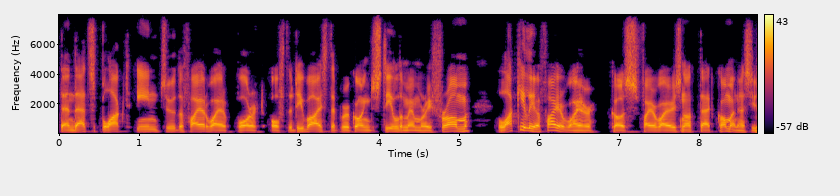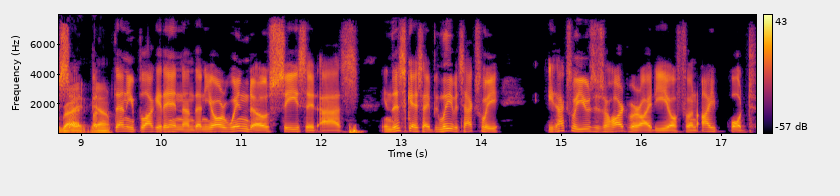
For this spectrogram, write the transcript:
then that's plugged into the FireWire port of the device that we're going to steal the memory from. Luckily, a FireWire, because FireWire is not that common, as you Right, said. But yeah. then you plug it in, and then your Windows sees it as, in this case, I believe it's actually, it actually uses a hardware ID of an iPod.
